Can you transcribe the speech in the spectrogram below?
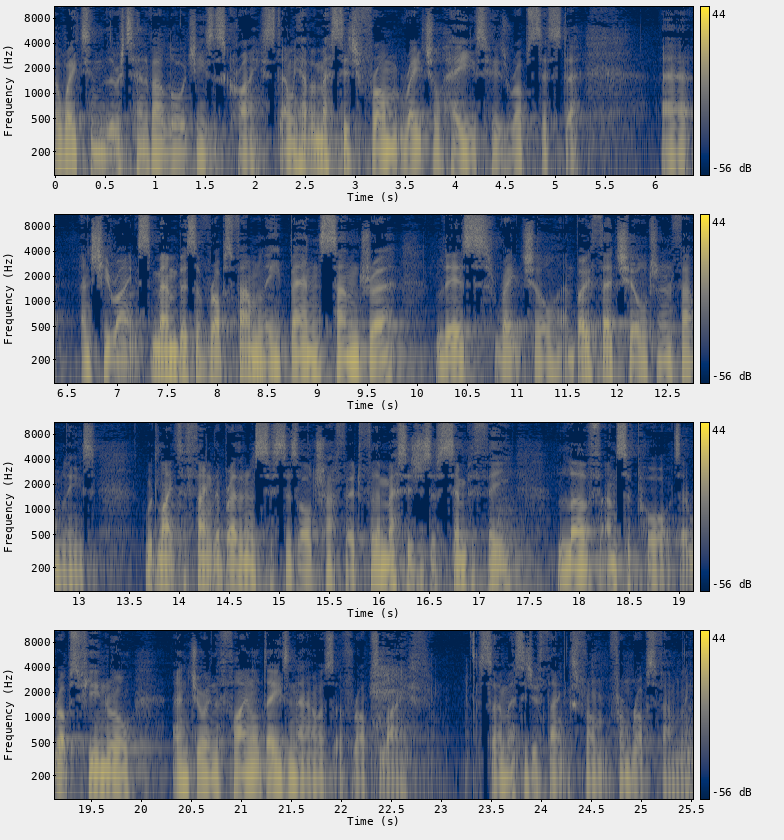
awaiting the return of our Lord Jesus Christ. And we have a message from Rachel Hayes, who is Rob's sister. Uh, and she writes Members of Rob's family, Ben, Sandra, Liz, Rachel, and both their children and families, would like to thank the brethren and sisters Old Trafford for the messages of sympathy, love, and support at Rob's funeral and during the final days and hours of Rob's life. So, a message of thanks from, from Rob's family.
